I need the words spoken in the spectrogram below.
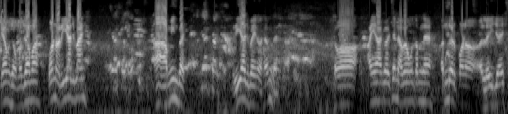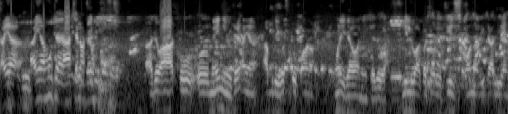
કેમ છો? મજામાં? કોણ રિયાજભાઈ? હા અમીનભાઈ. રિયાજભાઈ નો છે એમ ને? તો અહીંયા આગળ છે ને હવે હું તમને અંદર પણ લઈ જઈશ. અહીંયા અહીંયા શું છે? આ શેનો? આ જો આ આખું મેન્યુ છે અહીંયા આ બધી વસ્તુ પણ મળી જવાની છે. જો લીલવા કચોરી ચીઝ કોર્નર ઇટાલિયન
